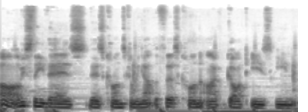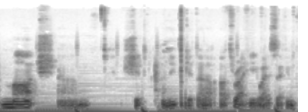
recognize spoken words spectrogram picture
oh, obviously there's there's cons coming up. The first con I've got is in March. Um, shit, I need to get that up. Oh, right here. Wait a second.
